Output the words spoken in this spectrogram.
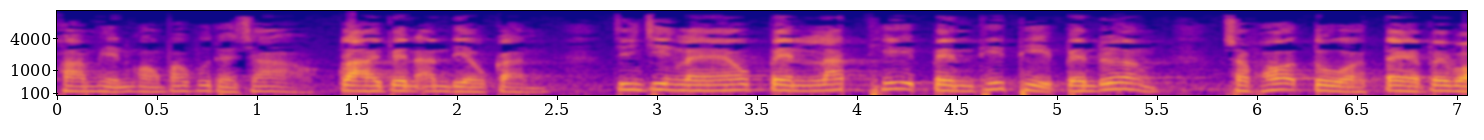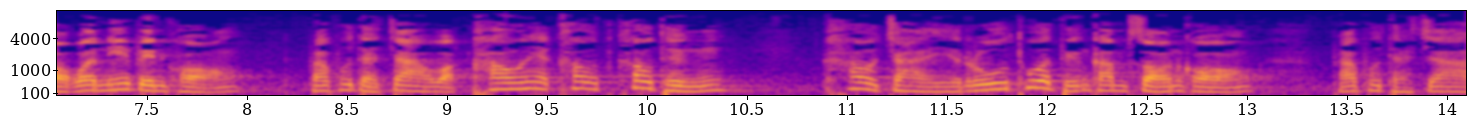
ความเห็นของพระพุทธเจ้า กลายเป็นอันเดียวกัน จริง ๆ แล้วเป็นลัทธิเป็นทิฏฐิเป็นเรื่องเฉพาะตัว แต่ไปบอกว่านี้เป็นของพระพุทธเจ้าว่าเขาเนี่ยเข้าเข้าถึงเข้าใจรู้ทั่วถึงคำสอนของพระพุทธเจ้า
